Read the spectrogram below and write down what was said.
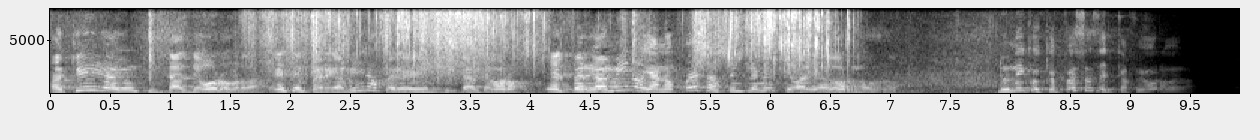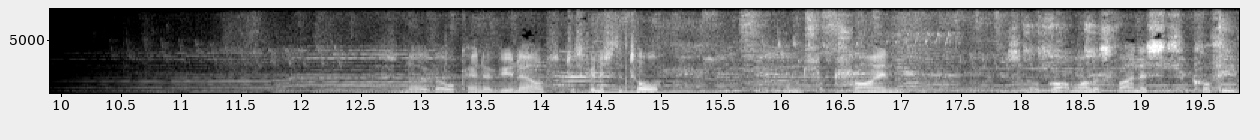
Aquí hay un quintal de oro, ¿verdad? Es en pergamino, pero es un quintal de oro. El pergamino ya no pesa, simplemente va de adorno, ¿verdad? Lo único que pesa es el café oro, ¿verdad? No volcano view now. Just finished the tour. I'm gonna tr- try and of Guatemala's finest coffee.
